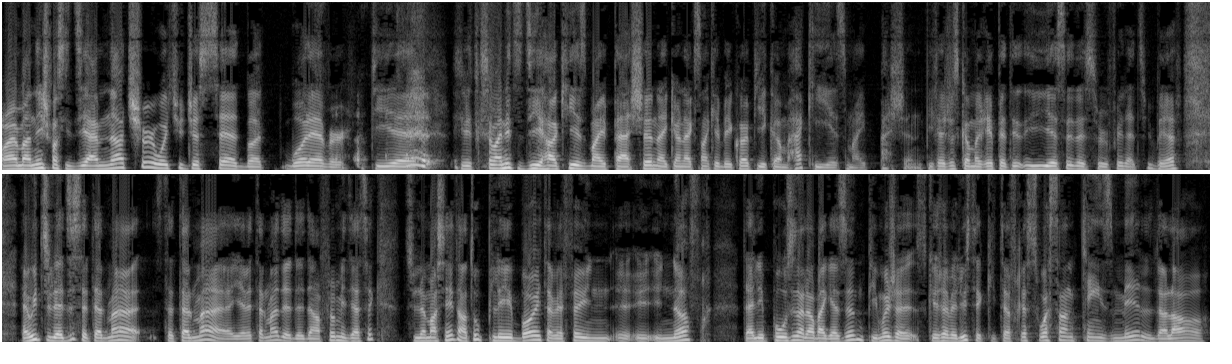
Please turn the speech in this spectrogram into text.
Ouais, à un moment donné, je pense qu'il dit I'm not sure what you just said, but whatever. puis euh, à un moment donné, tu dis hockey is my passion avec un accent québécois, puis il est comme hockey is my passion. Puis il fait juste comme répéter, il essaie de surfer là-dessus. Bref, euh, oui, tu l'as dit, c'était tellement, c'était tellement, euh, il y avait tellement de, de médiatique. Tu l'as mentionné tantôt, Playboy t'avait fait une, une offre d'aller poser dans leur magazine. Puis moi, je, ce que j'avais lu, c'est qu'ils t'offraient 75 000 dollars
